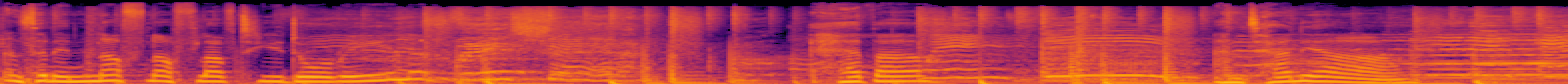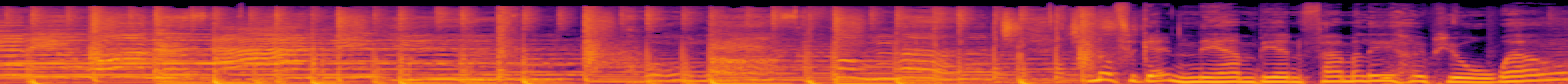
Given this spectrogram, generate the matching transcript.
And send enough, enough love to you, Doreen, Heather, and Tanya. Not forgetting the Ambien family. Hope you're well.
